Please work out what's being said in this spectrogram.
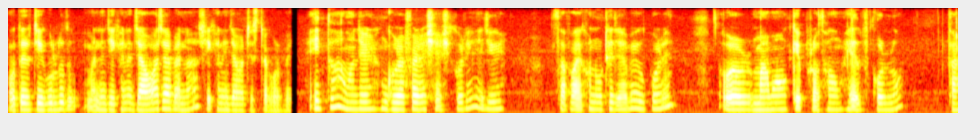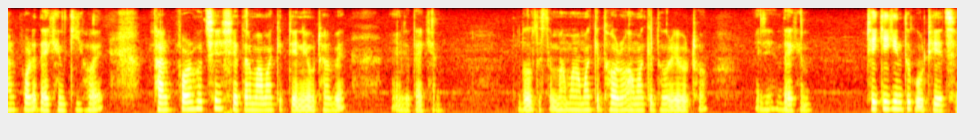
ওদের যেগুলো মানে যেখানে যাওয়া যাবে না, সেখানে যাওয়ার চেষ্টা করবে। এই তো আমাদের ঘোরাফেরা শেষ করে, এই যে সাফা এখন উঠে যাবে উপরে। ওর মামা ওকে প্রথম হেল্প করল, তারপরে দেখেন কি হয়। তারপর হচ্ছে সে তার মামাকে টেনে উঠাবে। এই যে দেখেন, বলতেছে, মামা, আমাকে ধরো, আমাকে ধরে ওঠো। এই যে দেখেন, ঠিকই কিন্তু উঠিয়েছে।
